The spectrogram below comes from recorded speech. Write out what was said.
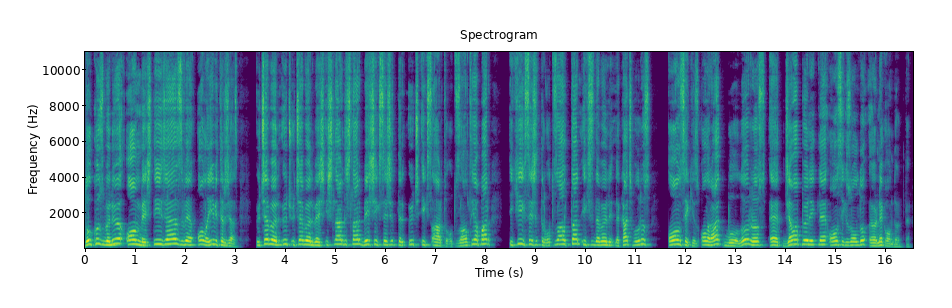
9 bölü 15 diyeceğiz ve olayı bitireceğiz. 3'e böl 3, 3'e böl 5 işler dışlar 5x eşittir 3x artı 36 yapar. 2x eşittir 36'dan x'i de böylelikle kaç buluruz? 18 olarak buluruz. Evet cevap böylelikle 18 oldu örnek 14'te.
